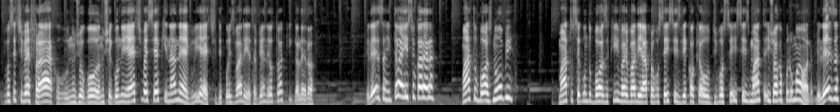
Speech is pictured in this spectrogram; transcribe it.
Se você tiver fraco, não jogou, não chegou no Yeti, vai ser aqui na neve, o Yeti, depois varia, tá vendo? Eu tô aqui, galera, ó. Beleza? Então é isso, galera. Mata o boss noob. Mata o segundo boss aqui, vai variar pra vocês, vocês verem qual que é o de vocês, vocês matam e joga por uma hora, beleza?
